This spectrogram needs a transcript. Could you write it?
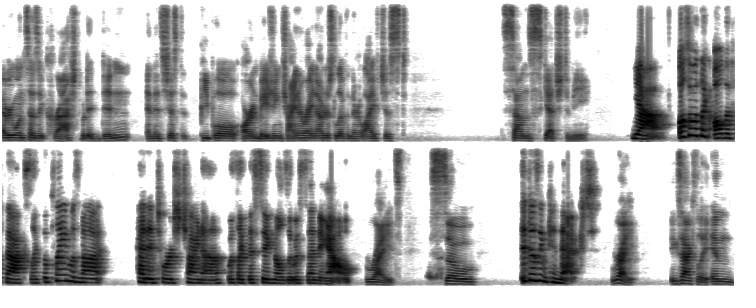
everyone says it crashed but it didn't and it's just people are in Beijing, China right now just living their life just sounds sketch to me. Yeah. Also with like all the facts, like the plane was not headed towards China with like the signals it was sending out. Right. So It doesn't connect. Right. Exactly. And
